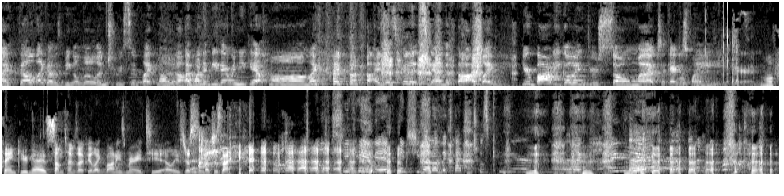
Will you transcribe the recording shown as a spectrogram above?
I felt like I was being a little intrusive. Like, Not at all. I want to be there when you get home. Like, I, just couldn't stand the thought of like your body going through so much. Like, I just wanted to be here. And Well, thank you guys. Sometimes I feel like Bonnie's married to Ellie's just as much as I am. she came in and she got on the couch and she goes, "Come here." I'm like, I'm here.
